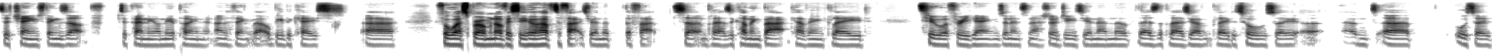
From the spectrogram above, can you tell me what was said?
to change things up depending on the opponent, and I think that will be the case uh, for West Brom. And obviously, he'll have to factor in the, the fact certain players are coming back, having played two or three games on international duty, and then the, there's the players who haven't played at all. So uh, and uh, also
